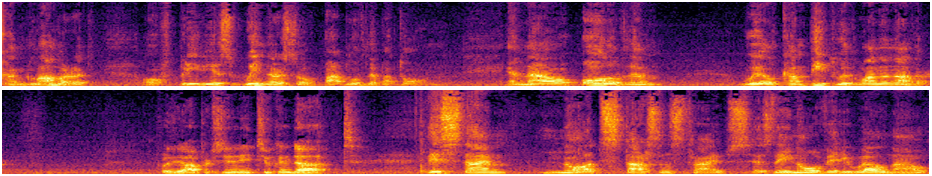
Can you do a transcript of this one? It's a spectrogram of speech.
conglomerate of previous winners of Battle of the Baton. And now all of them will compete with one another. For the opportunity to conduct This time, not Stars and Stripes, as they know very well now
